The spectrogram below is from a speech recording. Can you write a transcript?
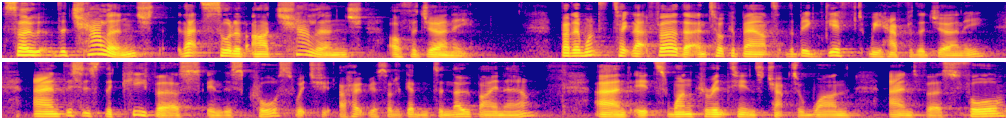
So, the challenge, that's sort of our challenge of the journey. But I want to take that further and talk about the big gift we have for the journey. And this is the key verse in this course, which I hope you're sort of getting to know by now. And it's 1 Corinthians chapter 1 and verse 4.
